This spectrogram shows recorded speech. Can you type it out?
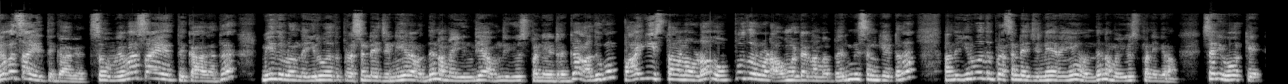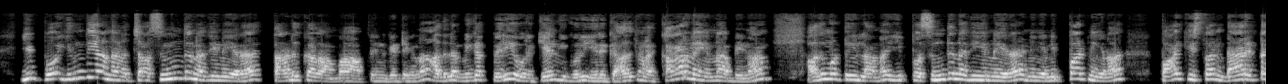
விவசாயத்துக்காக. சோ விவசாயத்துக்காக தான் மீதி உள்ள அந்த இருபது பர்சன்டேஜ் நீரை வந்து நம்ம இந்தியா வந்து யூஸ் பண்ணிட்டு இருக்கு. அதுவும் பாகிஸ்தானோட ஒப்புதலோட அவங்கள்ட்ட நம்ம பெர்மிஷன் கேட்டதை அந்த இருபது பெர்சன்டேஜ் நீரையும் வந்து நம்ம யூஸ் பண்ணிக்கிறோம். சரி ஓகே இப்போ இந்தியா நினைச்சா சிந்து நதி நீரை தடுக்கலாமா அப்படின்னு கேட்டீங்கன்னா அதுல மிகப்பெரிய ஒரு கேள்விக்குறி இருக்கு. அதுக்கான காரணம் என்ன அப்படின்னா அது மட்டும் இல்லாம இப்ப சிந்து நதி நீரை நீங்க நிப்பாட்டினீங்கன்னா பாகிஸ்தான் டைரக்டா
